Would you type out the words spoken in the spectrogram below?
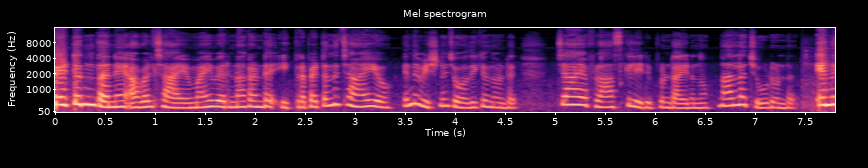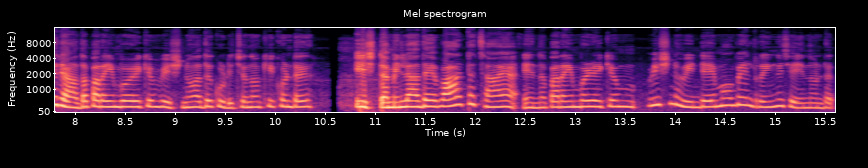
പെട്ടെന്ന് തന്നെ അവൾ ചായയുമായി വരുന്ന കണ്ട് ഇത്ര പെട്ടെന്ന് ചായയോ? എന്ന് വിഷ്ണു ചോദിക്കുന്നുണ്ട്. ചായ ഫ്ലാസ്കിൽ ഇരിപ്പുണ്ടായിരുന്നു. നല്ല ചൂടുണ്ട്. എന്ന് രാധ പറയുമ്പോഴേക്കും വിഷ്ണു അത് കുടിച്ചു നോക്കിക്കൊണ്ട് ഇഷ്ടമില്ലാതെ വാട്ട ചായ എന്ന് പറയുമ്പോഴേക്കും വിഷ്ണുവിന്റെ മൊബൈൽ റിങ് ചെയ്യുന്നുണ്ട്.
